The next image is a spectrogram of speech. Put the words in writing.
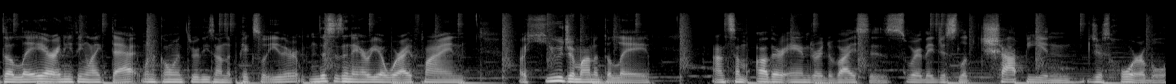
delay or anything like that when going through these on the Pixel either. And this is an area where I find a huge amount of delay on some other Android devices where they just look choppy and just horrible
